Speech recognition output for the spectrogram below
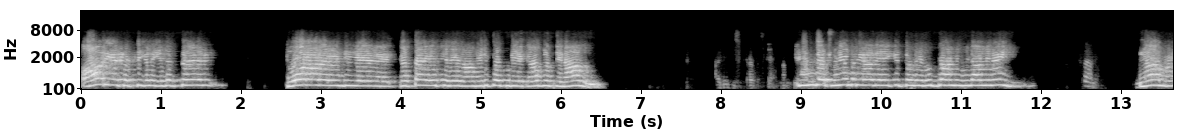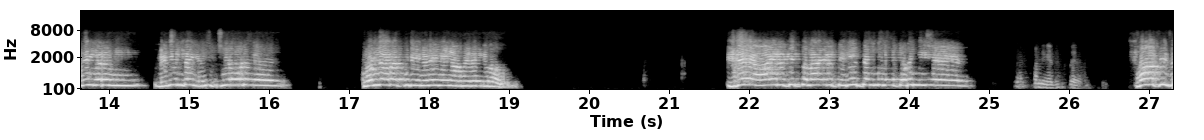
ஆரிய சக்திகளை எதிர்த்து போராட வேண்டிய கட்டாயத்திலே நாம் இருக்கக்கூடிய காரணத்தினால் இந்த சுயமரியாதை இயக்கத்துடைய நூற்றாண்டு விழாவினை நாம் அனைவரும் மிகுந்த எழுச்சியோடு கொண்டாடக்கூடிய நிலையிலே நாம் இருக்கிறோம். இதே ஆயிரத்தி தொள்ளாயிரத்தி இருபத்தி ஐந்திலே தொடங்கிய சுவாசிச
